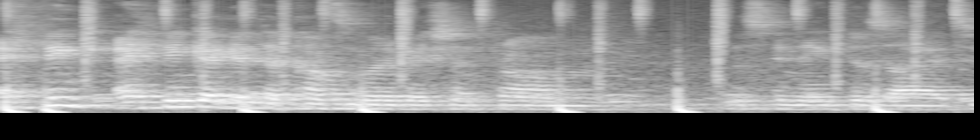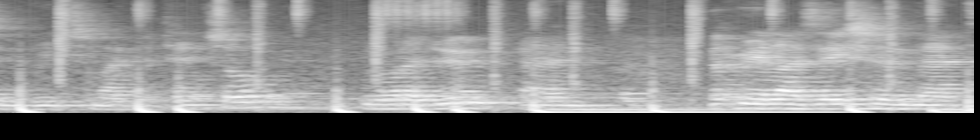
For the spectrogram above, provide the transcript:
I think I think I get that constant motivation from this innate desire to reach my potential in what I do and the realization that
